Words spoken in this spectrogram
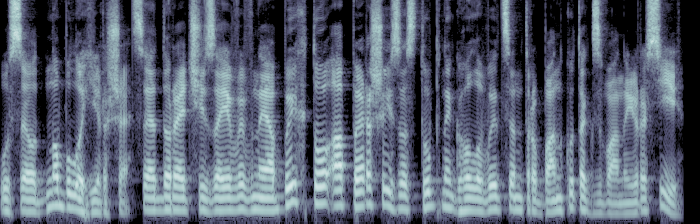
усе одно було гірше. Це, до речі, заявив не аби хто, а перший заступник голови центробанку так званої Росії.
